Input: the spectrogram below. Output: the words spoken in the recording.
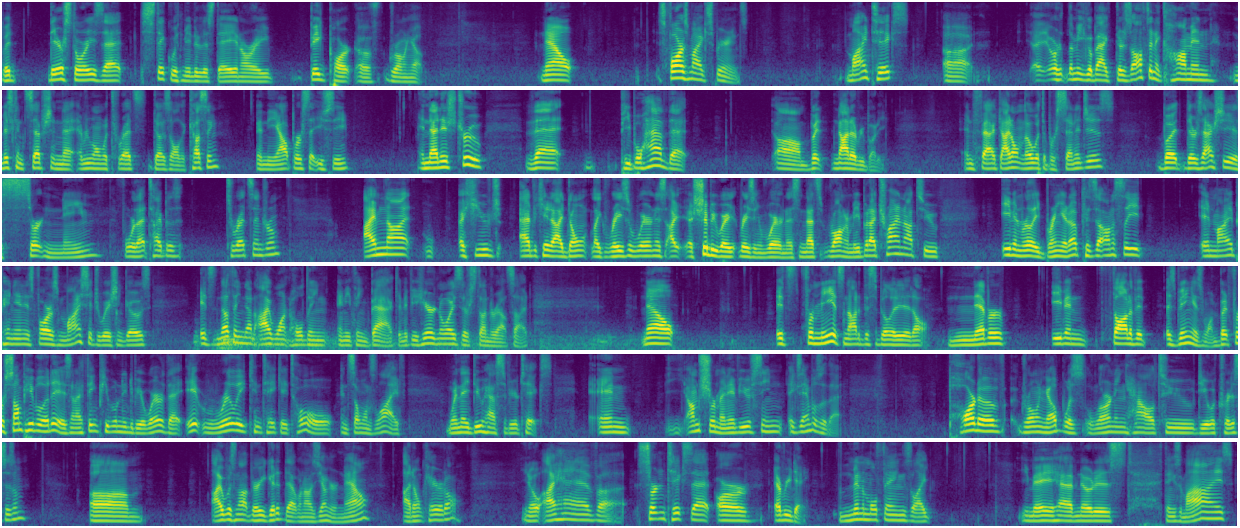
But they're stories that stick with me to this day and are a big part of growing up. Now, as far as my experience, my tics, uh, or let me go back. There's often a common misconception that everyone with Tourette's does all the cussing and the outbursts that you see, and that is true. That people have that, um, but not everybody. In fact, I don't know what the percentage is, but there's actually a certain name for that type of Tourette syndrome. I'm not a huge advocate. I don't like raise awareness. I, I should be ra- raising awareness, and that's wrong of me. But I try not to even really bring it up because honestly, in my opinion, as far as my situation goes, it's nothing that I want holding anything back. And if you hear noise, there's thunder outside. Now, it's for me, it's not a disability at all. Never even thought of it as being as one. But for some people, it is. And I think people need to be aware of that. It really can take a toll in someone's life when they do have severe tics. And I'm sure many of you have seen examples of that. Part of growing up was learning how to deal with criticism. Um, I was not very good at that when I was younger. Now, I don't care at all. You know, I have uh, certain tics that are everyday, minimal things like you may have noticed things in my eyes,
